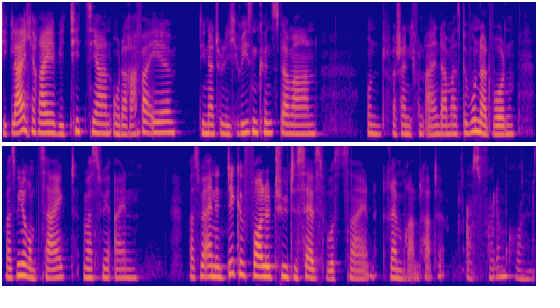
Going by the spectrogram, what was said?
die gleiche Reihe wie Tizian oder Raphael, die natürlich Riesenkünstler waren und wahrscheinlich von allen damals bewundert wurden, was wiederum zeigt, was für ein was für eine dicke, volle Tüte Selbstbewusstsein Rembrandt hatte. Aus vollem Grund.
